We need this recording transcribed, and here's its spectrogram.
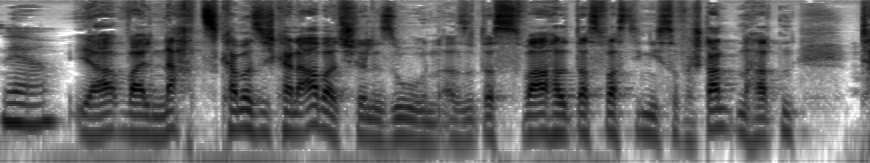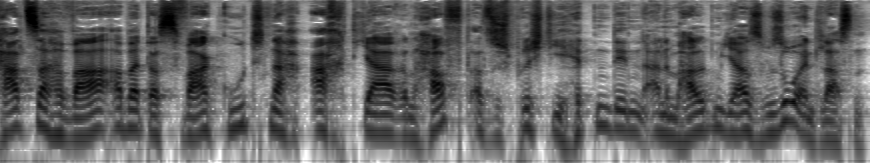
ja. Ja, weil nachts kann man sich keine Arbeitsstelle suchen. Also das war halt das, was die nicht so verstanden hatten. Tatsache war aber, das war gut nach acht Jahren Haft. Also sprich, die hätten den in einem halben Jahr sowieso entlassen.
